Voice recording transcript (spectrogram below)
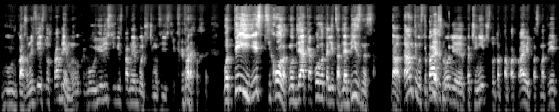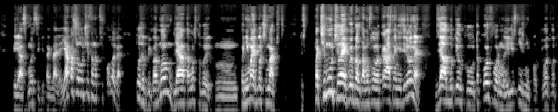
в каждом лице есть тоже проблемы, ну, как бы у юристов есть проблем больше, чем у физических, как правило. Вот ты и есть психолог, но для какого-то лица, для бизнеса. Да, там ты выступаешь в роли починить, что-то там подправить, посмотреть, переосмыслить и так далее. Я пошел учиться на психолога, тоже прикладном, для того, чтобы м, понимать больше маркетинг. Есть, почему человек выбрал там условно красное, не зеленое, взял бутылку такой формы или с нижней полки. Вот, вот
